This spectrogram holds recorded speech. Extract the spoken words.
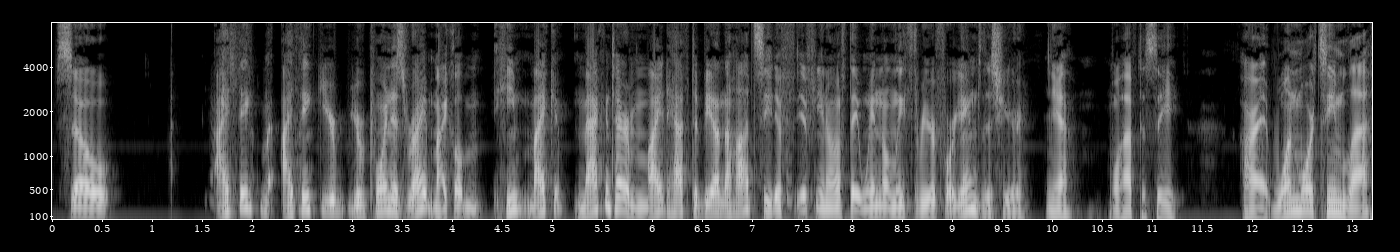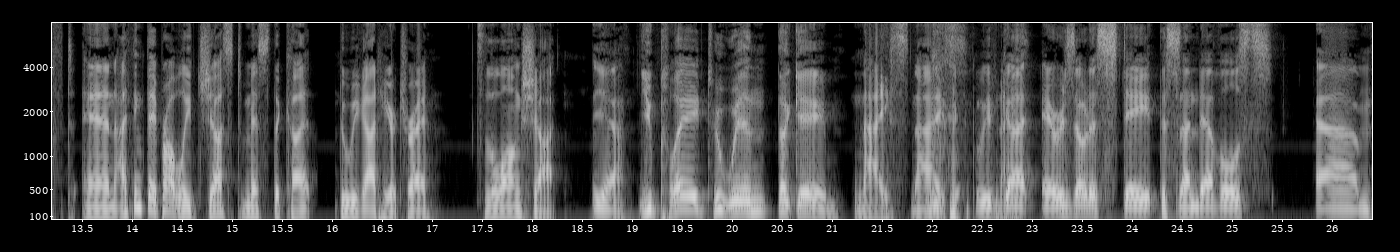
So I think I think your your point is right, Michael. He Mike MacIntyre might have to be on the hot seat if if you know if they win only three or four games this year. Yeah, we'll have to see. All right, one more team left, and I think they probably just missed the cut. Who we got here, Trey? It's the long shot. Yeah, you played to win the game. Nice, nice. We've nice. got Arizona State, the Sun Devils. Um,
